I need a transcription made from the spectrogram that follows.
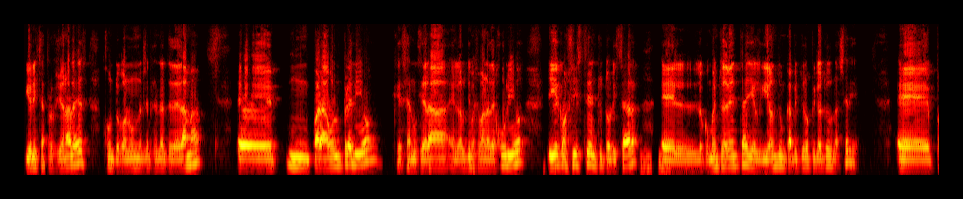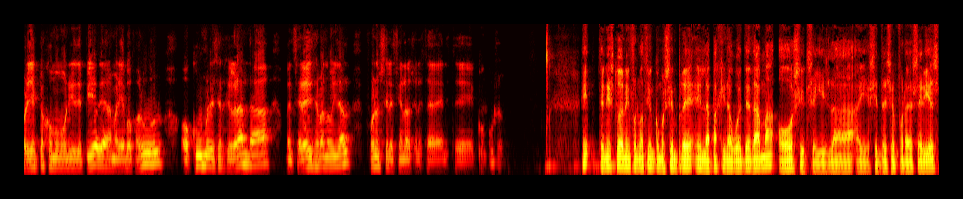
guionistas profesionales, junto con un representante de Dama, eh, mm, para un premio que se anunciará en la última semana de julio y que consiste en tutorizar el documento de venta y el guion de un capítulo piloto de una serie. Eh, proyectos como Morir de Pie de Ana María Bofarul o Cumbre de Sergio Granda, Venceré de Servando Vidal fueron seleccionados en este, en este concurso. Eh, tenéis toda la información, como siempre, en la página web de Dama o si seguís la, si entráis en Fuera de Series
